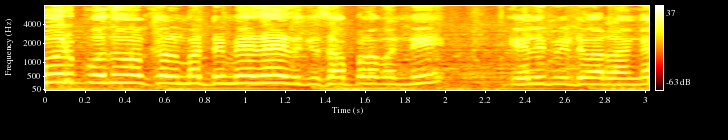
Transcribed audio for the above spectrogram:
ஊர் பொதுமக்கள் மட்டுமே தான் இதுக்கு சப்ளை பண்ணி எழுப்பிட்டு வர்றாங்க.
